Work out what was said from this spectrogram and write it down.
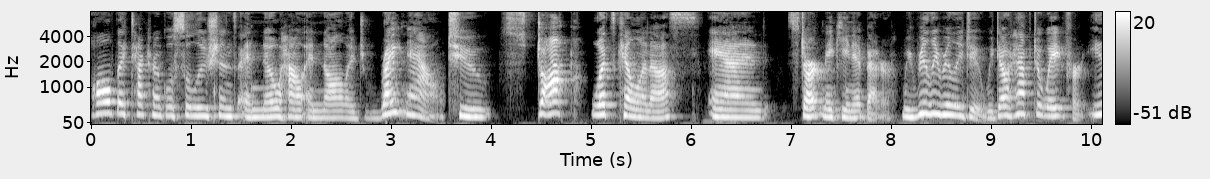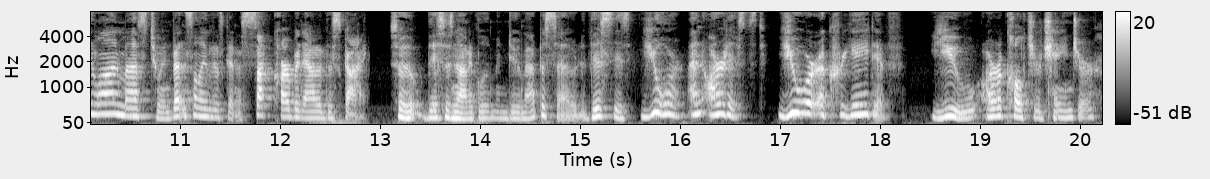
all the technical solutions and know how and knowledge right now to stop what's killing us and start making it better. We really, really do. We don't have to wait for Elon Musk to invent something that's going to suck carbon out of the sky. So this is not a gloom and doom episode. This is you're an artist. You're a creative. You are a culture changer.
